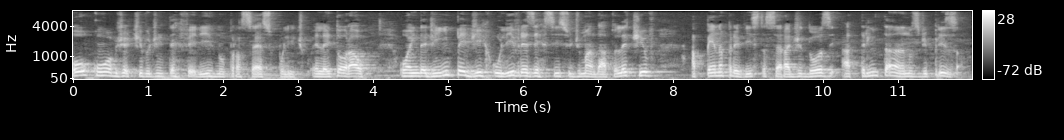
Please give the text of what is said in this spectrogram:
ou com o objetivo de interferir no processo político eleitoral, ou ainda de impedir o livre exercício de mandato eletivo, a pena prevista será de 12 a 30 anos de prisão.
